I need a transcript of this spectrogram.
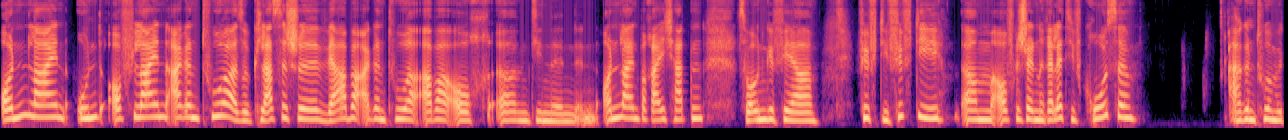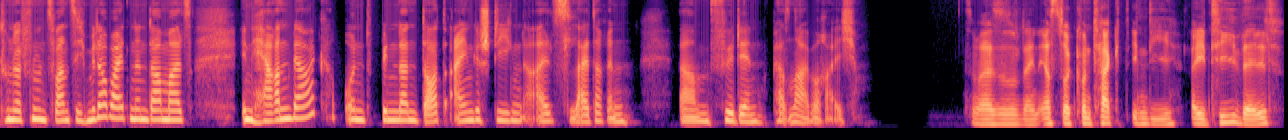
Online- und Offline-Agentur, also klassische Werbeagentur, aber auch ähm, die einen, Online-Bereich hatten. Es war ungefähr 50-50 ähm, aufgestellt, eine relativ große Agentur mit 125 Mitarbeitenden damals in Herrenberg und bin dann dort eingestiegen als Leiterin ähm, für den Personalbereich. Das war also dein erster Kontakt in die IT-Welt.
